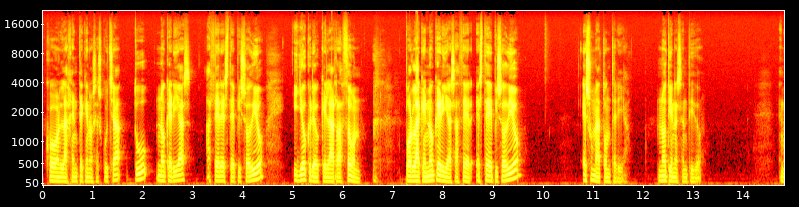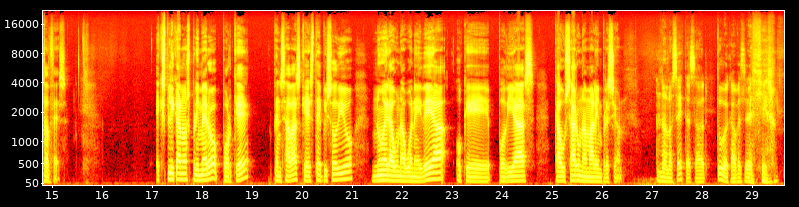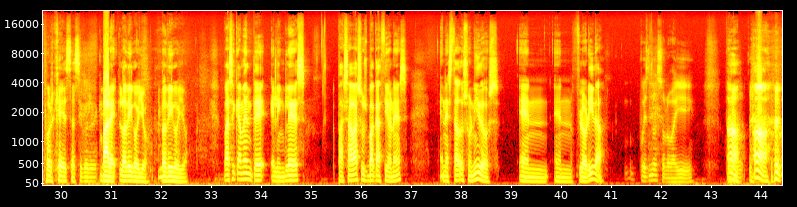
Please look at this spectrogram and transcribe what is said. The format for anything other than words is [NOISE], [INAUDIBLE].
con la gente que nos escucha. Tú no querías hacer este episodio y yo creo que la razón por la que no querías hacer este episodio es una tontería. No tiene sentido. Entonces, explícanos primero por qué pensabas que este episodio no era una buena idea o que podías causar una mala impresión. No lo sé, César. Tú acabas de decir. [LAUGHS] ¿Por qué estás seguro de que.? Vale, lo digo yo, lo digo yo. Básicamente, el inglés pasaba sus vacaciones en Estados Unidos, en, en Florida. Pues no solo ahí. Ah, ah. [LAUGHS]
